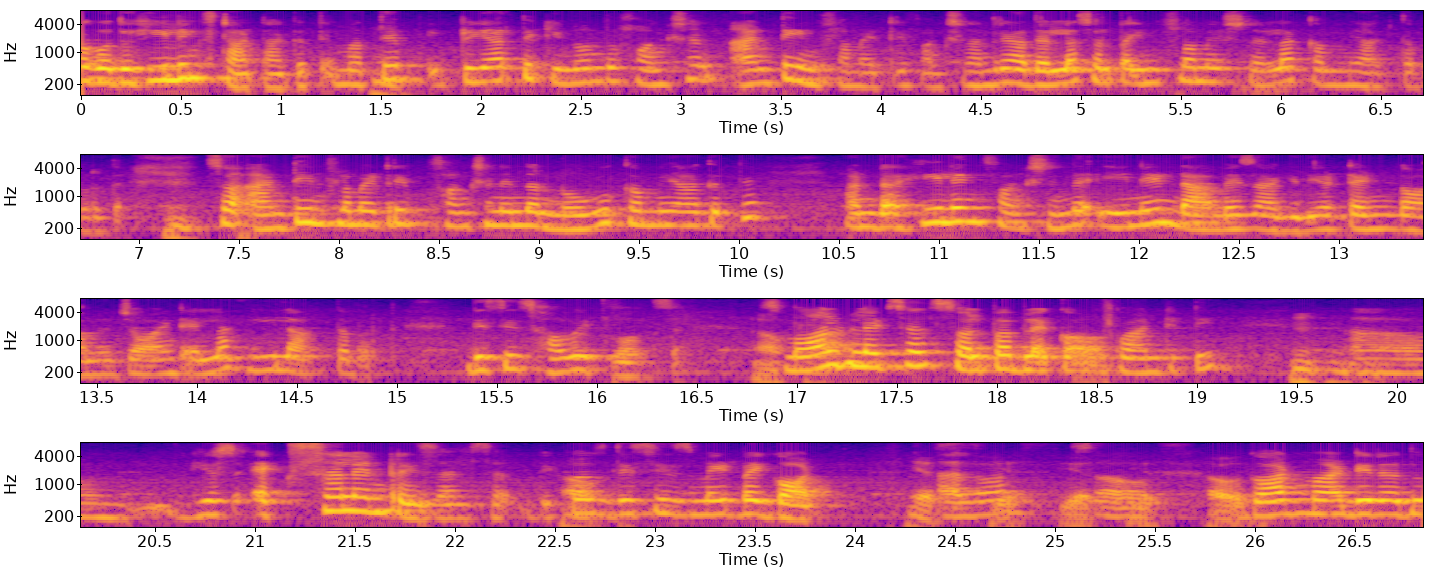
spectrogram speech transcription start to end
ಆಗೋದು ಹೀಲಿಂಗ್ ಸ್ಟಾರ್ಟ್ ಆಗುತ್ತೆ. ಮತ್ತೆ ಪ್ರಿಯಾರ್ಥಿಕ್ ಇನ್ನೊಂದು ಫಂಕ್ಷನ್ ಆ್ಯಂಟಿ ಇನ್ಫ್ಲಮೇಟ್ರಿ ಫಂಕ್ಷನ್ ಅಂದರೆ ಅದೆಲ್ಲ ಸ್ವಲ್ಪ ಇನ್ಫ್ಲಮೇಷನ್ ಎಲ್ಲ ಕಮ್ಮಿ ಆಗ್ತಾ ಬರುತ್ತೆ. ಸೊ ಆಂಟಿ ಇನ್ಫ್ಲಮೇಟರಿ ಫಂಕ್ಷನಿಂದ ನೋವು ಕಮ್ಮಿ ಆಗುತ್ತೆ ಅಂಡ್ ಹೀಲಿಂಗ್ ಫಂಕ್ಷನಿಂದ ಏನೇನು ಡ್ಯಾಮೇಜ್ ಆಗಿದೆಯಾ ಟೆಂಡಾನ್ ಜಾಯಿಂಟ್ ಎಲ್ಲ ಹೀಲ್ ಆಗ್ತಾ ಬರುತ್ತೆ. This is how it works small blood cells ಸ್ವಲ್ಪ blood quantity gives excellent results because this is made by God ಅಲ್ವಾ? ಸೊ ಗಾಡ್ ಮಾಡಿರೋದು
